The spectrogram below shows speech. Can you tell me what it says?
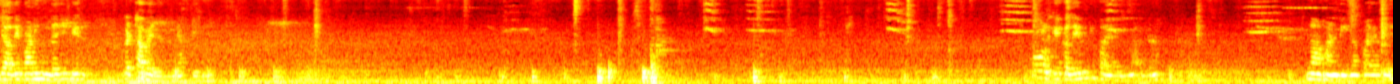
ਜ਼ਿਆਦਾ ਪਾਣੀ ਹੁੰਦਾ ਜੀ, ਫਿਰ ਇਕੱਠਾ ਪੈ ਜਾਂਦਾ ਆਟੇ ਦੇ ਘੋਲ ਕੇ ਕਦੇ ਵੀ ਨਹੀਂ ਪਾਇਆ ਜੀ ਮੈਂ ਨਾ ਹਾਂਡੀ ਨਾ ਪਾਇਆ ਕਦੇ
